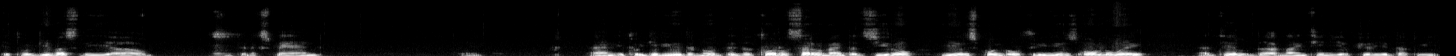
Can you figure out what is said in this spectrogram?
it will give us the, uh, you can expand, okay, and it will give you the, the total settlement at 0 years, 0.03 years, all the way until the 19 year period that we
